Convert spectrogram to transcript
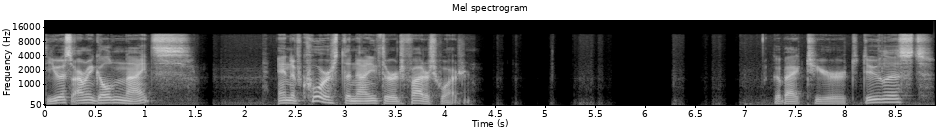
the U.S. Army Golden Knights, and of course the 93rd Fighter Squadron. Go back to your to-do list,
